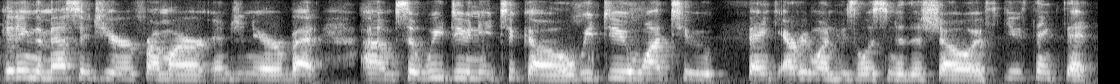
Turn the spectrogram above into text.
getting the message here from our engineer, but um, so we do need to go. We do want to thank everyone who's listened to this show. If you think that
